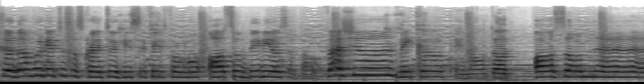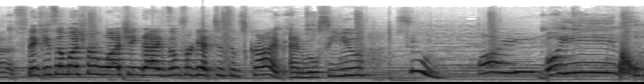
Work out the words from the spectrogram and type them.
so don't forget to subscribe to Hissy Fit for more awesome videos about fashion, makeup, and all that awesomeness. Thank you so much for watching guys. Don't forget to subscribe and we'll see you soon. Bye. Bye!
